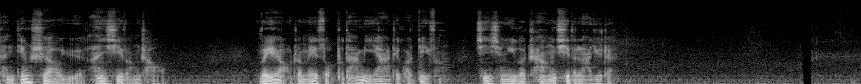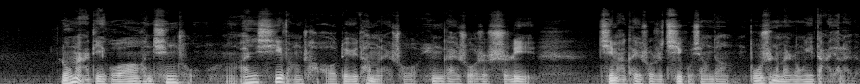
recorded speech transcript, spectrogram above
肯定是要与安息王朝围绕着美索不达米亚这块地方进行一个长期的拉锯战。罗马帝国很清楚，安息王朝对于他们来说，应该说是实力，起码可以说是旗鼓相当，不是那么容易打下来的。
